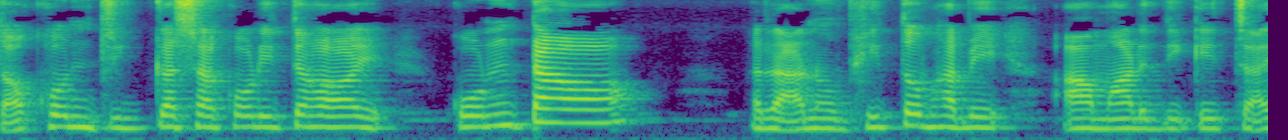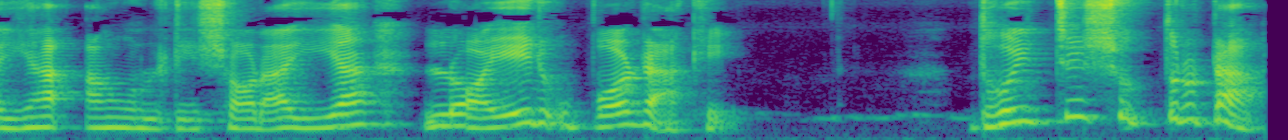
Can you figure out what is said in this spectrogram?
তখন জিজ্ঞাসা করিতে হয়, কোনটা? রানু ভীতভাবে আমার দিকে চাইয়া আঙুলটি সরাইয়া লয়ের উপর রাখে। ধৈর্যের সূত্রটা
